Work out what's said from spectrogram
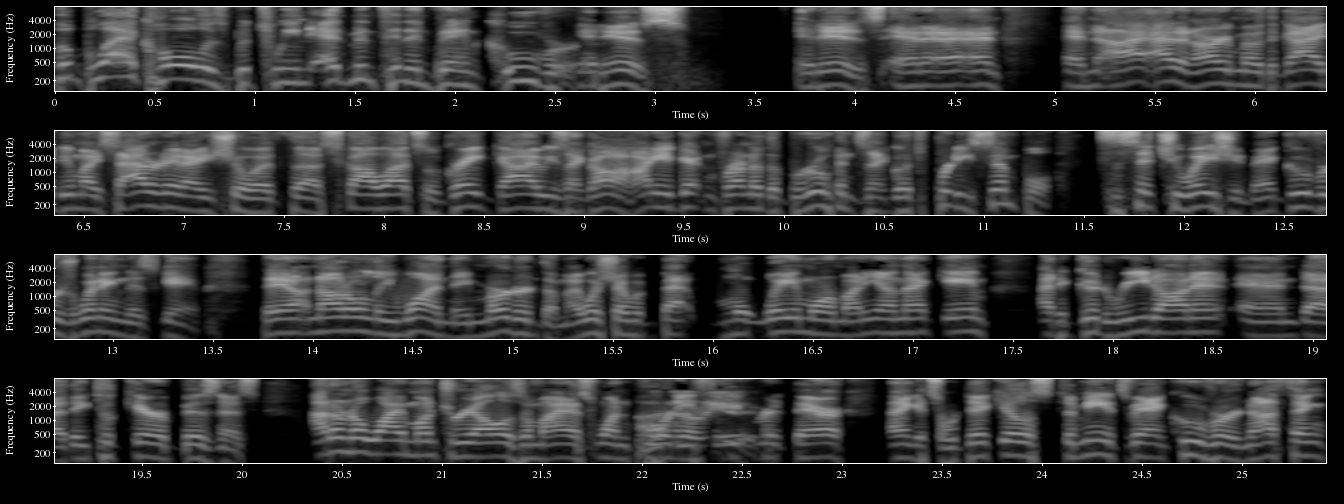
The black hole is between Edmonton and Vancouver. It is. It is. And and and I had an argument with the guy I do my Saturday night show with uh, Scott Wetzel, great guy. He's like, "Oh, how do you get in front of the Bruins?" I go, "It's pretty simple. It's the situation. Vancouver's winning this game. They not only won, they murdered them. I wish I would bet way more money on that game. I had a good read on it, and uh, they took care of business. I don't know why Montreal is a minus one forty I either. favorite there. I think it's ridiculous. To me, it's Vancouver or nothing.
